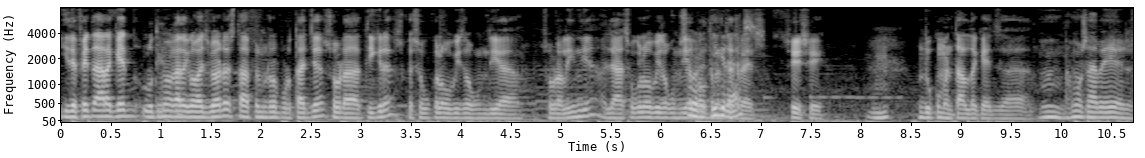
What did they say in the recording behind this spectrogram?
I de fet, ara aquest, l'última vegada que el vaig veure, estava fent un reportatge sobre tigres, que segur que l'heu vist algun dia sobre l'Índia, allà segur que l'heu vist algun dia Sobre pel tigres? 33. Sí, sí. Mm. Un documental d'aquests de... Mm, vamos a ver...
